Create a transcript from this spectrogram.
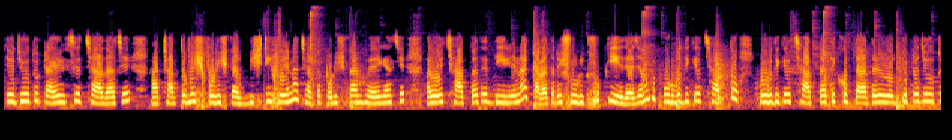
কেউ যেহেতু টাইলসের ছাদ আছে, আর ছাদটা বেশ পরিষ্কার, বৃষ্টি হয়ে না ছাদটা পরিষ্কার হয়ে গেছে, আর ওই ছাদটাতে দিলে না তাড়াতাড়ি শুকিয়ে যায়। জানো তো পূর্ব দিকের ছাদ তো, পূর্ব দিকের ছাদটাতে খুব তাড়াতাড়ি রোদ্দুরটা যেহেতু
